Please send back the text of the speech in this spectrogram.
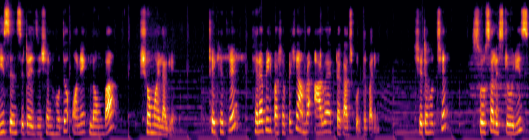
ডিসেন্সিটাইজেশন হতে অনেক লম্বা সময় লাগে। সেক্ষেত্রে থেরাপির পাশাপাশি আমরা আরও একটা কাজ করতে পারি। সেটা হচ্ছে সোশ্যাল স্টোরিজ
